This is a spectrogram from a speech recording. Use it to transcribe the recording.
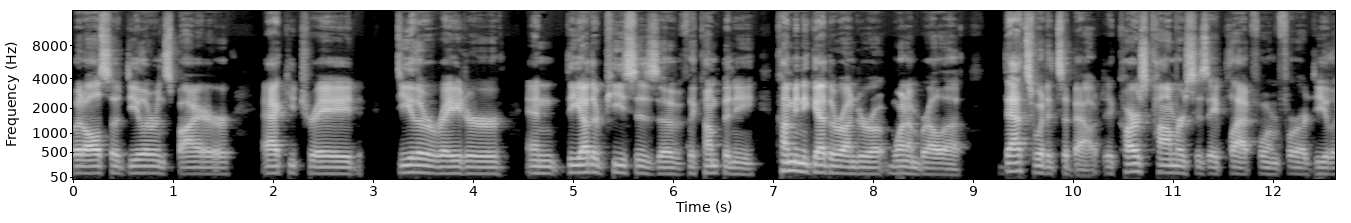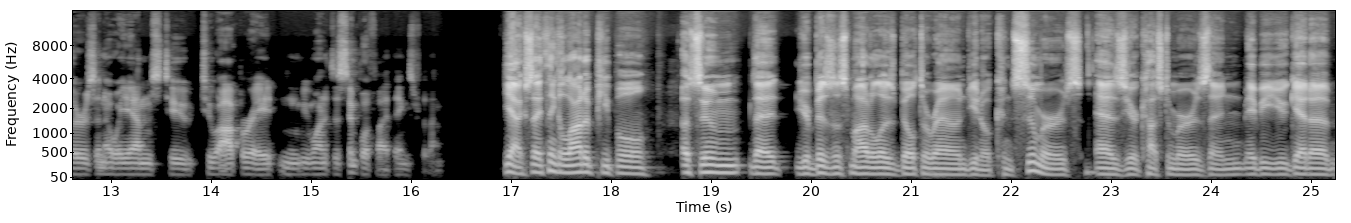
but also Dealer Inspire, AccuTrade, DealerRater, and the other pieces of the company coming together under uh, one umbrella. That's what it's about. Cars Commerce is a platform for our dealers and OEMs to to operate, and we wanted to simplify things for them. Yeah, because I think a lot of people assume that your business model is built around you know consumers as your customers and maybe you get a,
